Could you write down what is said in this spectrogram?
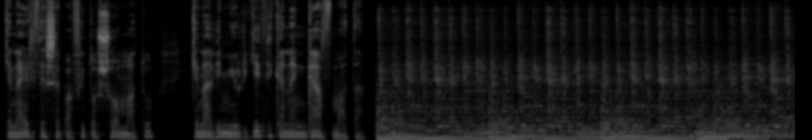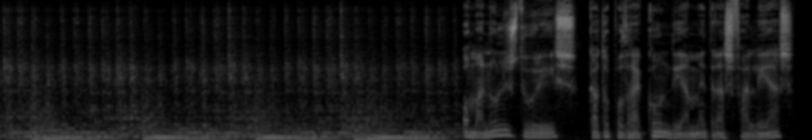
και να ήρθε σε επαφή το σώμα του και να δημιουργήθηκαν εγκάβματα. Ο Μανώλης Δουρής, κάτω από δρακόντια μέτρα ασφαλείας,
